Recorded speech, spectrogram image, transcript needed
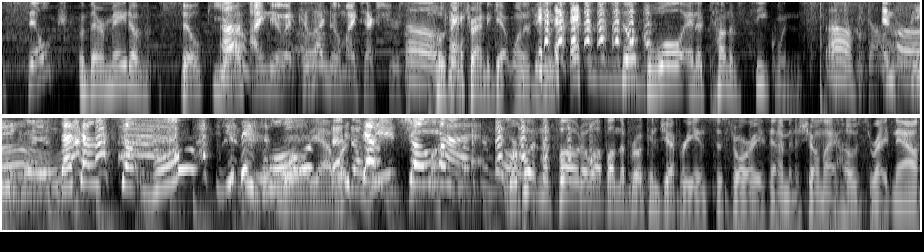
Silk? They're made of silk, yes. I knew it because I know my textures. Oh, Jose's trying to get one of these. silk, wool, and a ton of sequins. Oh, and sequins. that sounds so. Wool? Did you say wool? Wool, yeah. That We're, sounds sounds itchy. so Yeah. uncomfortable. we're putting a photo up on the Brooke and Jeffrey Insta stories, and I'm going to show my hosts right now.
